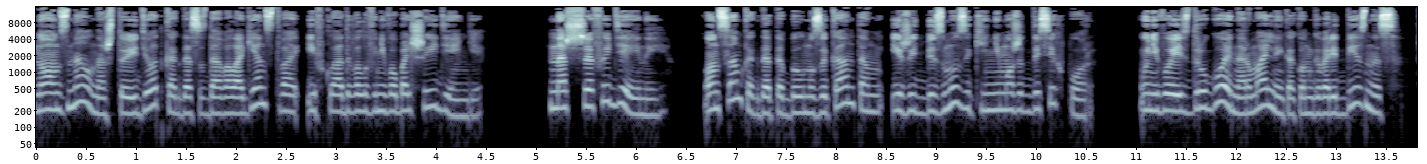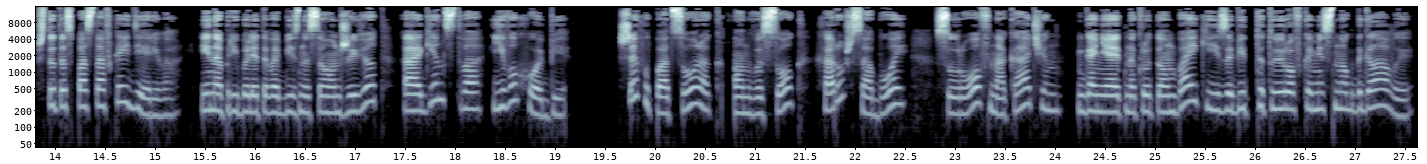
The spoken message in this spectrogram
Но он знал, на что идет, когда создавал агентство и вкладывал в него большие деньги. Наш шеф идейный. Он сам когда-то был музыкантом и жить без музыки не может до сих пор. У него есть другой, нормальный, как он говорит, бизнес, что-то с поставкой дерева. И на прибыль этого бизнеса он живет, а агентство — его хобби. Шефу под сорок, он высок, хорош собой, суров, накачан, гоняет на крутом байке и забит татуировками с ног до головы.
